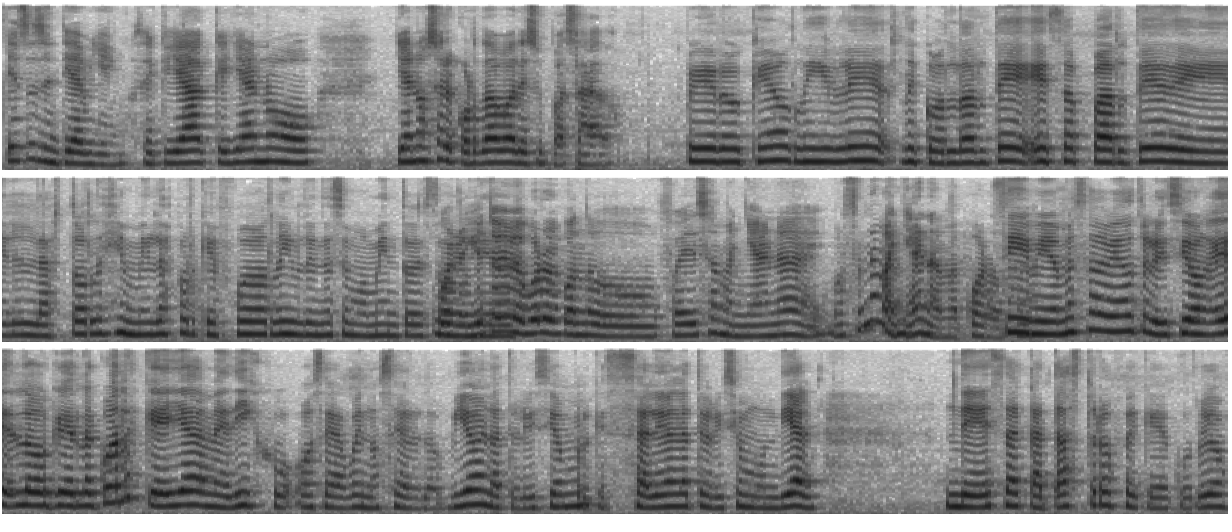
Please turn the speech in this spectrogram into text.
ya se sentía bien, o sea que ya, que ya no, ya no se recordaba de su pasado. Pero qué horrible recordarte esa parte de las Torres Gemelas porque fue horrible en ese momento. Bueno, yo también me acuerdo cuando fue esa mañana, bueno, fue una mañana, me acuerdo. Sí, ¿no? mi mamá estaba viendo televisión. Eh, lo que recuerdo es que ella me dijo, o sea, bueno, se lo vio en la televisión Ujú. porque salió en la televisión mundial de esa catástrofe que ocurrió.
